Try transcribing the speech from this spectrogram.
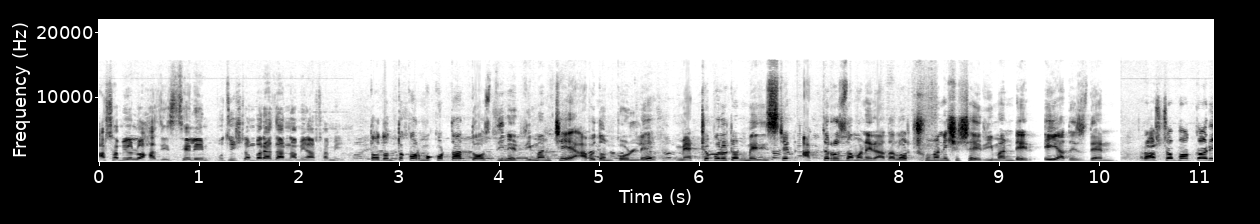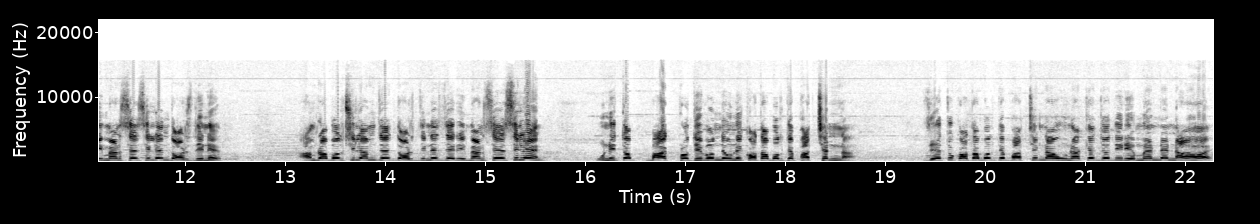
আসামি হলো হাজি সেলিম পঁচিশ নম্বর এজাহার নামে আসামি। তদন্ত কর্মকর্তা দশ দিনের রিমান্ড চেয়ে আবেদন করলে মেট্রোপলিটন ম্যাজিস্ট্রেট আক্তারুজ্জামানের আদালত শুনানি শেষে রিমান্ডের এই আদেশ দেন। রাষ্ট্রপক্ষ রিমান্ড চেয়েছিলেন দশ দিনের। আমরা বলছিলাম যে দশ দিনের যে রিমান্ড চেয়েছিলেন উনি তো বাঘ প্রতিবন্ধী উনি কথা বলতে পারছেন না। যেহেতু কথা বলতে পারছেন না উনাকে যদি রিমান্ডে না হয়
